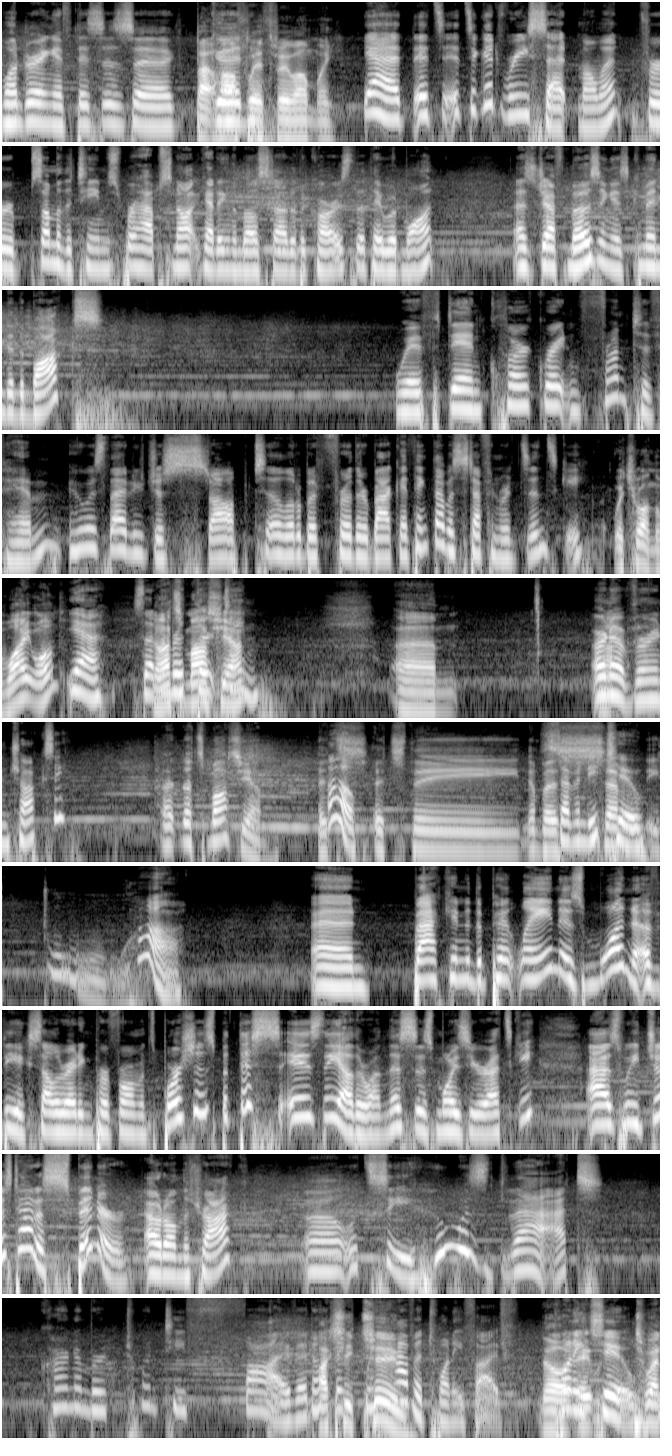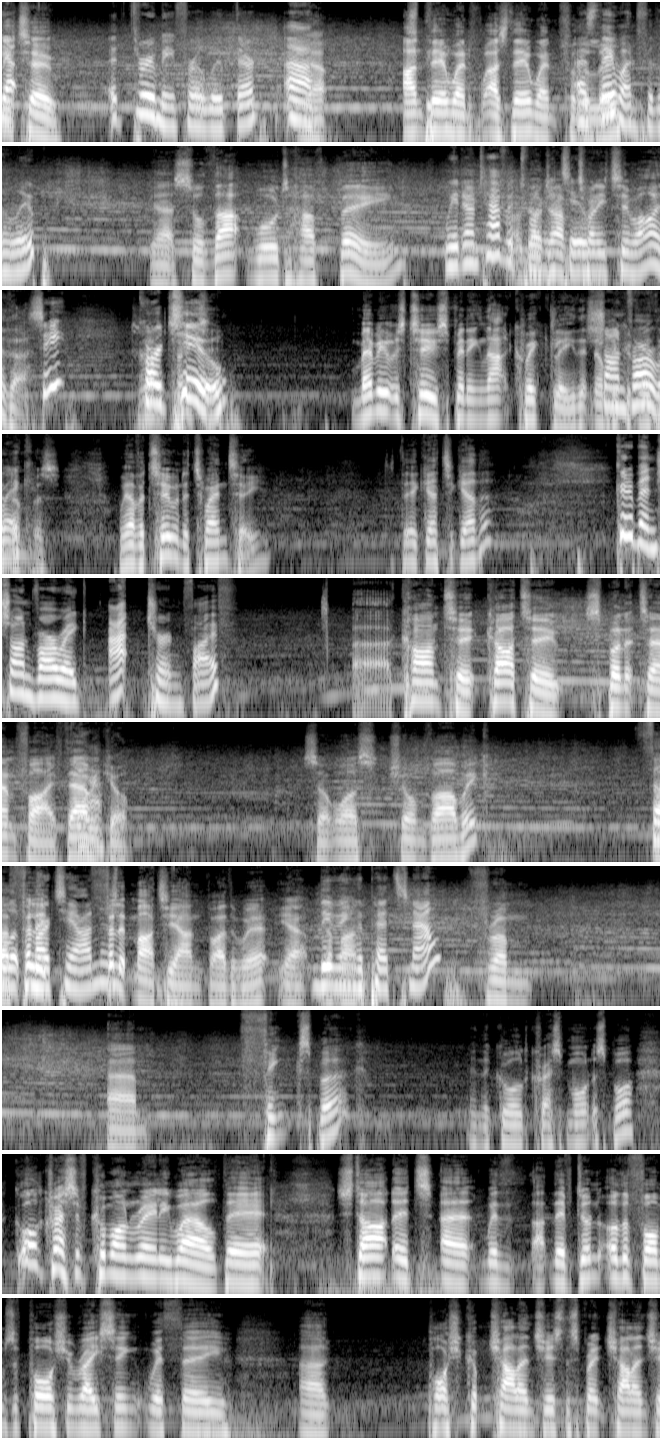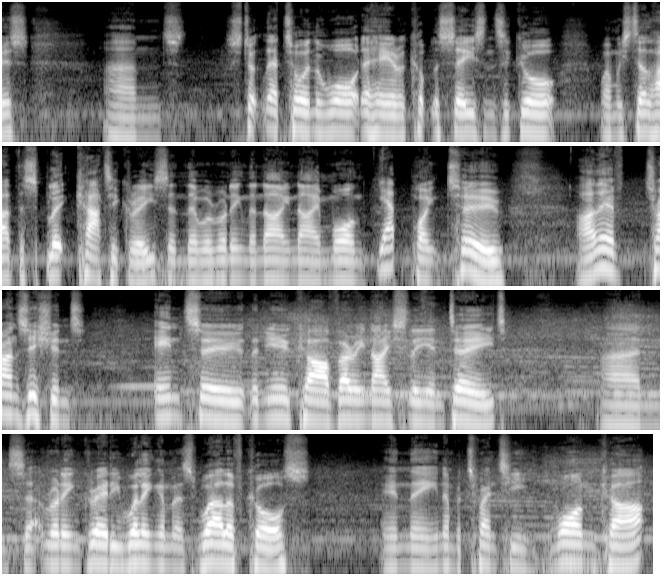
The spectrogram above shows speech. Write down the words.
Wondering if this is a about good, halfway through, aren't we? Yeah, it's it's a good reset moment for some of the teams, perhaps not getting the most out of the cars that they would want. As Jeff Mosing has come into the box, with Dan Clark right in front of him. Who was that who just stopped a little bit further back? I think that was Stefan Rudzinski. Which one? The white one? Yeah. Is that no, number that's 13? Um, or no, Varun Choksey? uh, that's Martian. It's, Oh. it's the number 72. 72. Huh. And back into the pit lane is one of the accelerating performance Porsches, but this is the other one. This is Moisey Uretsky. As we just had a spinner out on the track. Uh, let's see, who was that? Car number 25. I don't Actually, think two. we have a 25. No, it- 22. Yep. 22. It threw me for a loop there. Uh, yeah. And they went as they went for as the they loop. went for the loop. Yeah, so that would have been. We don't have a I don't have 22. 22 either. See? Did Car two. Maybe it was two spinning that quickly that Sean nobody could read the Varwig. numbers. We have a two and a 20. Did they get together? Could have been Sean Varwig at turn five. Uh, car, two, car two spun at turn five. There we go. So it was Sean Varwig. Philip, uh, Philip Martian Philip Martian, by the way. Yeah. leaving man the pits now. from um, Finksburg in the Goldcrest Motorsport. Goldcrest have come on really well. They started uh, with uh, they've done other forms of Porsche racing with the uh, Porsche Cup challenges, the sprint challenges, and stuck their toe in the water here a couple of seasons ago when we still had the split categories and they were running the 991.2 Yep. and they've transitioned into the new car very nicely indeed and uh, running Grady Willingham as well of course in the number 21 car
